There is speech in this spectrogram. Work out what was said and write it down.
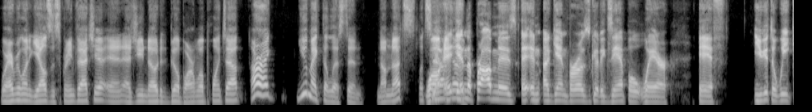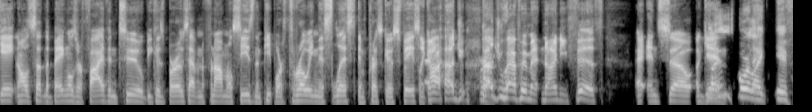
where everyone yells and screams at you, and as you noted, Bill Barnwell points out, "All right, you make the list then, numbnuts. Let's Well, see." And, and the problem is, and again, Burrow's a good example where if you get to week eight and all of a sudden the Bengals are five and two because Burrow's having a phenomenal season, and people are throwing this list in Prisco's face, like, oh, how'd you how'd you have him at 95th? A- And so again, this is more eh like if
